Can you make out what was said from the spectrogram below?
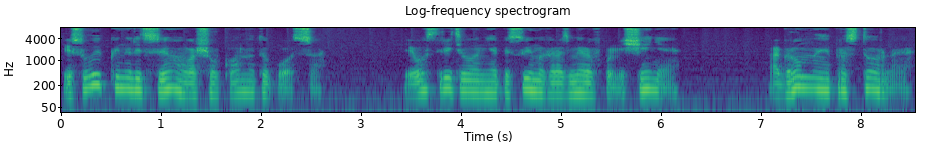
И с улыбкой на лице он вошел в комнату босса. Его встретило неописуемых размеров помещение. Огромное и просторное.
